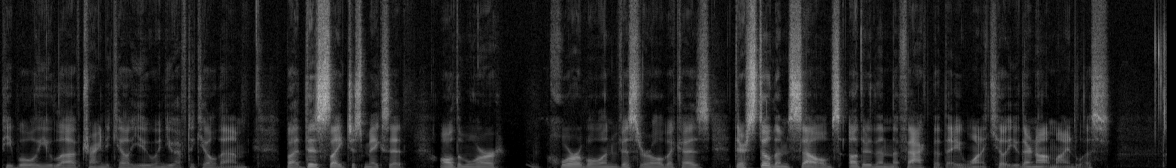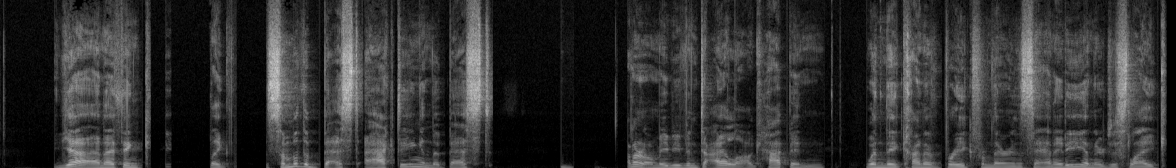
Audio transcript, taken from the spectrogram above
people you love trying to kill you and you have to kill them. But this like just makes it all the more horrible and visceral because they're still themselves other than the fact that they want to kill you they're not mindless yeah, and I think like some of the best acting and the best I don't know, maybe even dialogue happen when they kind of break from their insanity and they're just like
